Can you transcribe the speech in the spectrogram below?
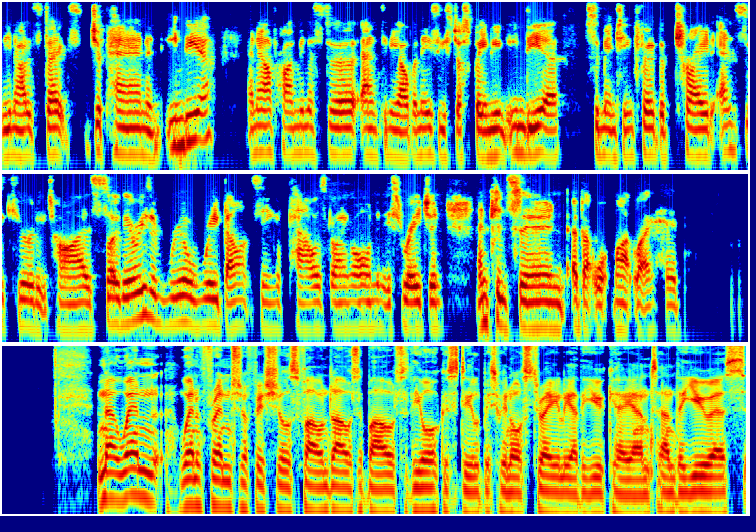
the United States, Japan, and India. And our Prime Minister, Anthony Albanese, has just been in India cementing further trade and security ties. So there is a real rebalancing of powers going on in this region and concern about what might lie ahead. Now, when when French officials found out about the AUKUS deal between Australia, the UK, and, and the US,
